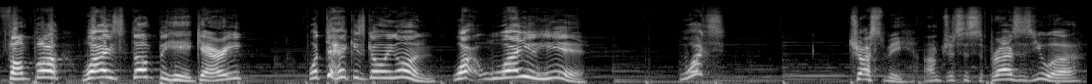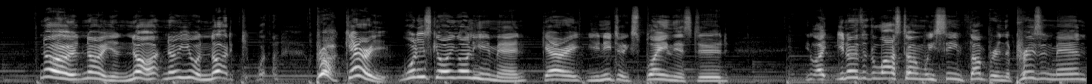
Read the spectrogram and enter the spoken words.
Thumper? Why is Thumper here, Gary? What the heck is going on? Why, why are you here? What? Trust me, I'm just as surprised as you are. No, no, you're not. No, you are not. What? Bro, Gary, what is going on here, man? Gary, you need to explain this, dude. Like, you know that the last time we seen Thumper in the prison, man,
